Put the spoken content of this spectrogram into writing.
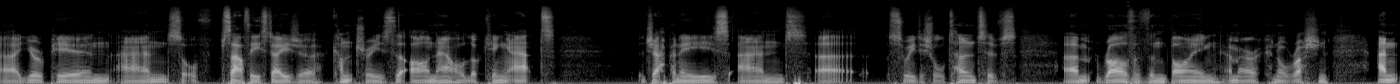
uh, European and sort of Southeast Asia countries that are now looking at Japanese and uh, Swedish alternatives um, rather than buying American or Russian. And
